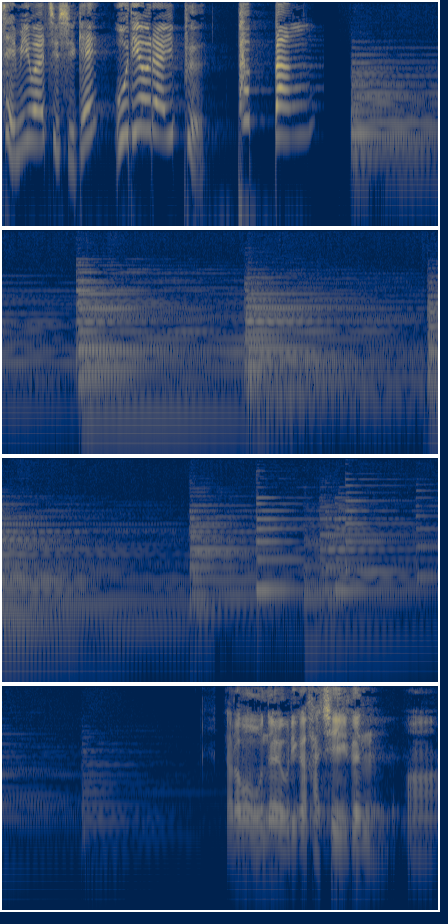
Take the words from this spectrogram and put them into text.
재미와 지식의 오디오 라이프 팟빵 여러분 오늘 우리가 같이 읽은 어,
